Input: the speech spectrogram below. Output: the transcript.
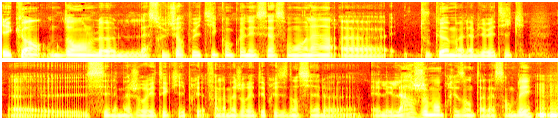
Et quand, dans le- la structure politique qu'on connaissait à ce moment-là, euh, tout comme la bioéthique, euh, c'est la majorité qui est, enfin la majorité présidentielle, euh, elle est largement présente à l'Assemblée. Mm, mm.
